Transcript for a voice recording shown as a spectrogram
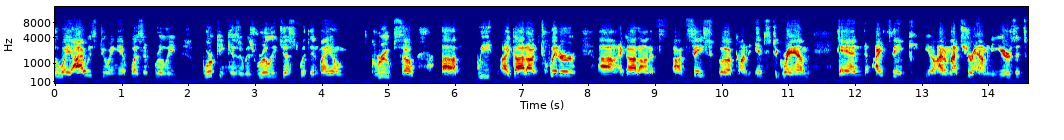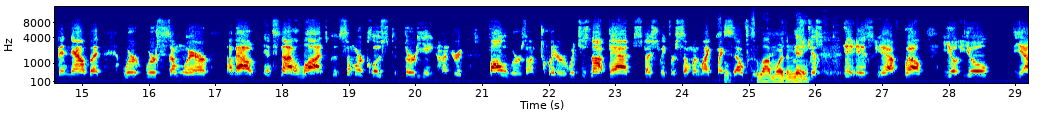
the way i was doing it wasn't really working because it was really just within my own group. So um, we i got on twitter uh, i got on a, on facebook on instagram and i think you know i'm not sure how many years it's been now but we're we're somewhere about it's not a lot somewhere close to 3800 followers on twitter which is not bad especially for someone like myself it's a lot more than me. just it is yeah well you'll you'll yeah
